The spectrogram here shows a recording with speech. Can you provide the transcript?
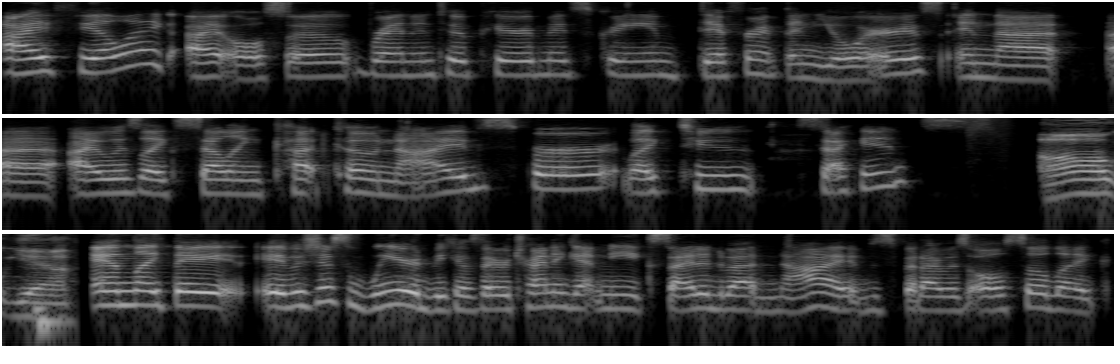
I feel like I also ran into a pyramid scheme different than yours in that uh, I was like selling Cutco knives for like two seconds Oh yeah. And like they it was just weird because they were trying to get me excited about knives, but I was also like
